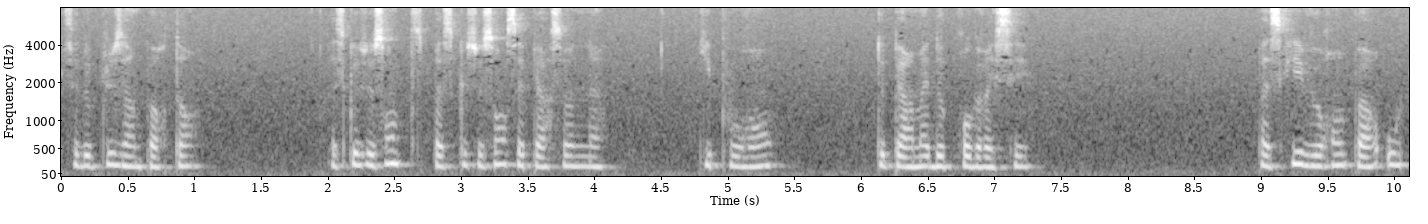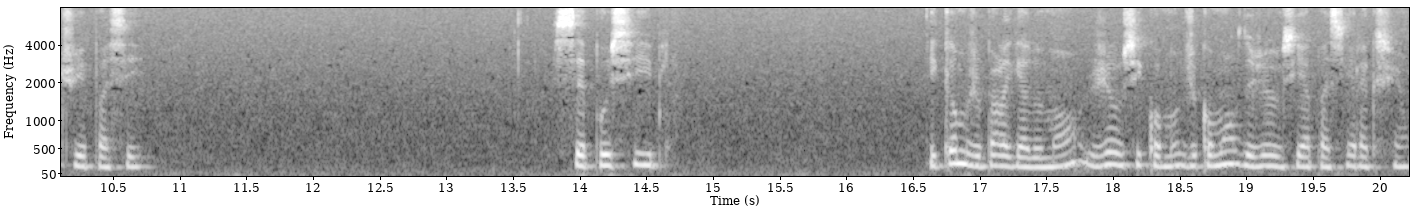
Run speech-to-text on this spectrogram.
C'est le plus important. Parce que ce sont, parce que ce sont ces personnes-là qui pourront te permettre de progresser. Parce qu'ils verront par où tu es passé. C'est possible. Et comme je parle également, aussi je commence déjà aussi à passer à l'action.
